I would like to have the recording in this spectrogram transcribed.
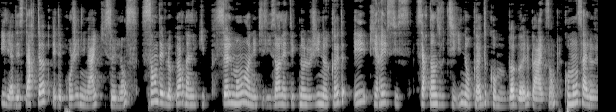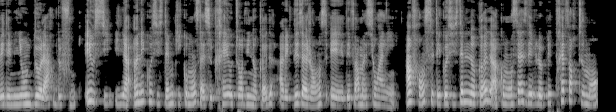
Il y a des startups et des projets numériques qui se lancent sans développeurs dans l'équipe, seulement en utilisant les technologies no-code et qui réussissent. Certains outils no-code comme Bubble par exemple commencent à lever des millions de dollars de fonds. Et aussi, il y a un écosystème qui commence à se créer autour du no-code avec des agences et des formations en ligne. En France, cet écosystème no-code a commencé à se développer très fortement,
